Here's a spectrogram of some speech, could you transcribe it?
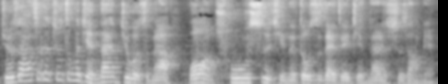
觉得啊这个就这么简单。结果怎么样？往往出事情的都是在这些简单的事上面。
